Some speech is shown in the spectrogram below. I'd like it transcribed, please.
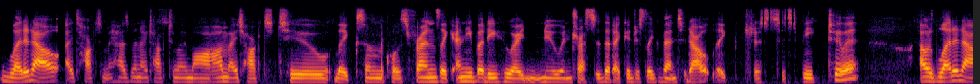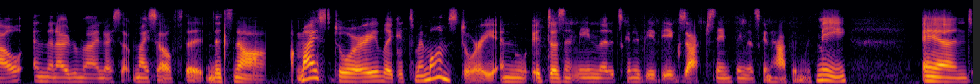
let it out. I talked to my husband, I talked to my mom, I talked to like some of my close friends, like anybody who I knew and trusted that I could just like vent it out like just to speak to it. I would let it out and then I would remind myself that it's not my story, like it's my mom's story and it doesn't mean that it's going to be the exact same thing that's going to happen with me. And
